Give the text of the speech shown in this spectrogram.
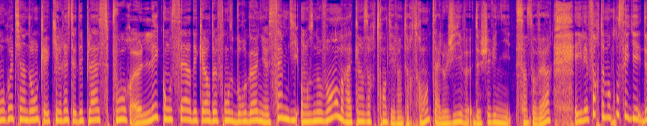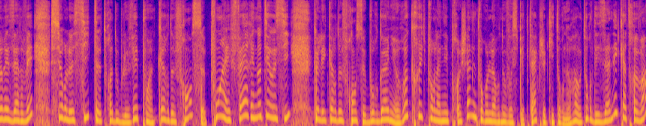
On retient donc qu'il reste des places pour euh, les concerts des chœurs de France Bourgogne samedi 11 novembre à 15h30 et 20h30 à l'ogive de Chevigny-Saint-Sauveur. Et il est fortement conseillé de réserver sur le site www.chœurdefrance.fr et notez aussi que les chœurs de France Bourgogne recrutent pour l'année prochaine pour leur nouveau spectacle qui tournera autour des années 80.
